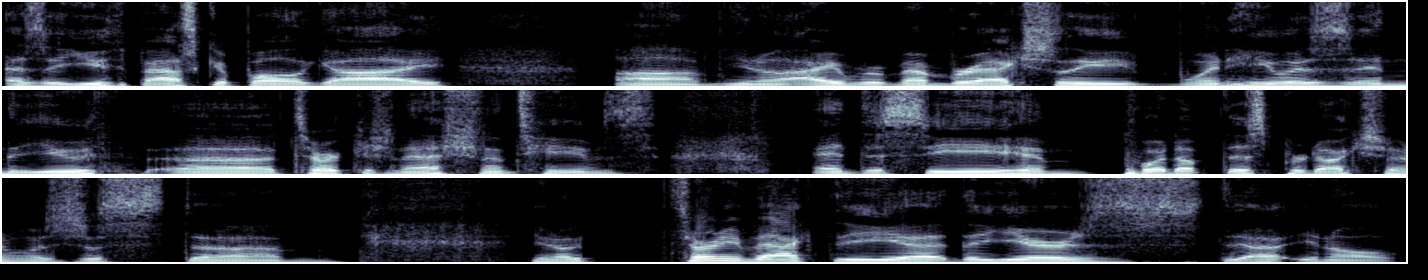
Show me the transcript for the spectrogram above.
as a youth basketball guy. Um, you know, I remember actually when he was in the youth uh, Turkish national teams, and to see him put up this production was just, um, you know, turning back the uh, the years, uh, you know,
